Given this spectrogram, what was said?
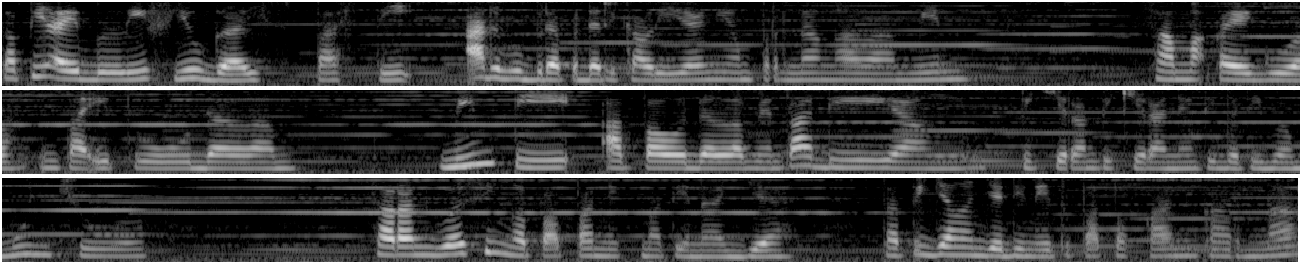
Tapi I believe you guys pasti ada beberapa dari kalian yang pernah ngalamin sama kayak gue, entah itu dalam mimpi atau dalam yang tadi yang pikiran-pikiran yang tiba-tiba muncul. Saran gue sih nggak apa-apa nikmatin aja, tapi jangan jadiin itu patokan karena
